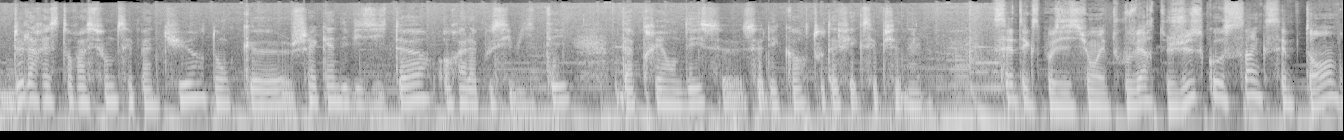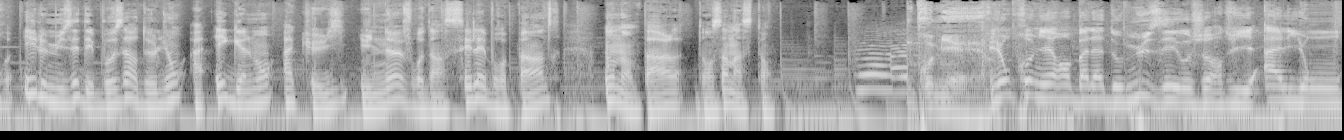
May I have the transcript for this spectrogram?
de la restauration de ces peintures. Donc euh, chacun des visiteurs aura la possibilité d'appréhender ce, ce décor tout à fait exceptionnel. Cette exposition est ouverte jusqu'au 5 septembre et le musée des Beaux-Arts de Lyon a également accueilli une œuvre d'un célèbre peintre. On en parle dans un instant. Première. Lyon Première en balade au musée aujourd'hui à Lyon.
